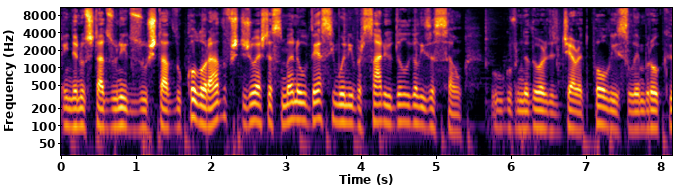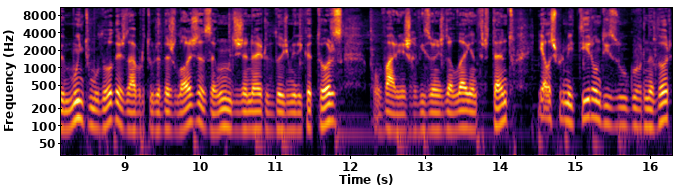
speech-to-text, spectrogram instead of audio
Ainda nos Estados Unidos, o estado do Colorado festejou esta semana o décimo aniversário da legalização. O governador Jared Polis lembrou que muito mudou desde a abertura das lojas a 1 de janeiro de 2014, com várias revisões da lei, entretanto, e elas permitiram, diz o governador,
